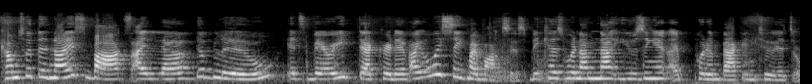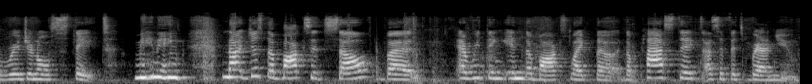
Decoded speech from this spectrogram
comes with a nice box. I love the blue. It's very decorative. I always save my boxes because when i'm not using it i put them back into its original state. Meaning not just the box itself but everything in the box like the the plastics as if it's brand new.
